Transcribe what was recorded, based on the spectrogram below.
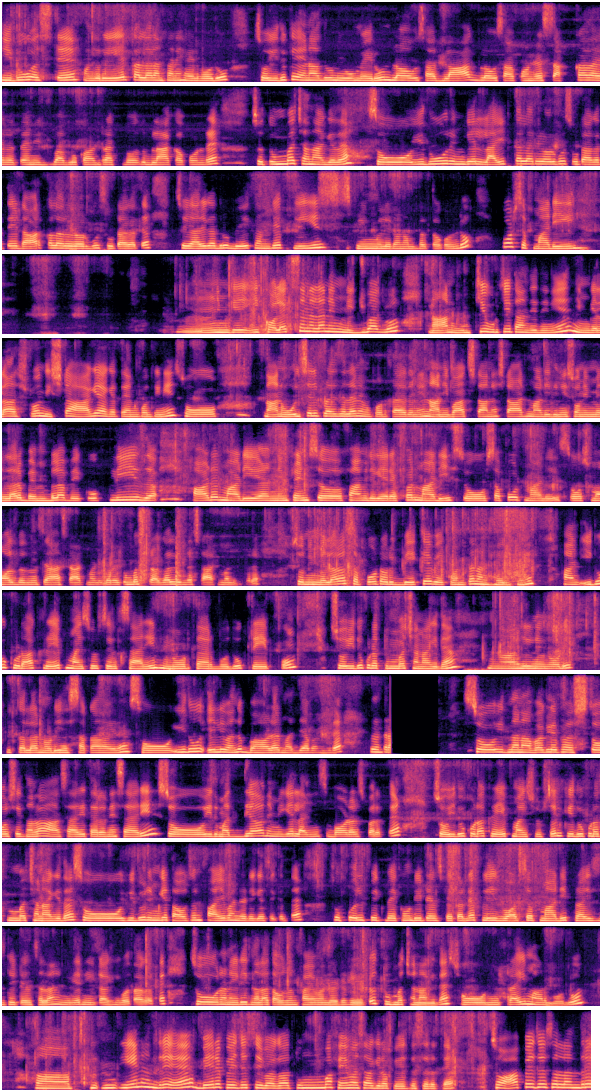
ಇದು ಅಷ್ಟೇ, ಒಂದು ರೇರ್ ಕಲರ್ ಅಂತಾನೆ ಹೇಳ್ಬೋದು. ಸೊ ಇದಕ್ಕೆ ಏನಾದ್ರೂ ನೀವು maroon blouse or black blouse ಹಾಕೊಂಡ್ರೆ ಸಕ್ಕದಾಗಿರುತ್ತೆ ನಿಜವಾಗ್ಲೂ ಕಾಂಟ್ರಾಕ್ಟ್ ಬ್ಲೌಸ್ ಬ್ಲಾಕ್ ಹಾಕೊಂಡ್ರೆ. ಸೊ ತುಂಬಾ ಚೆನ್ನಾಗಿದೆ. ಸೊ ಇದು ನಿಮ್ಗೆ ಲೈಟ್ ಕಲರ್ ಇರೋರ್ಗೂ ಸೂಟ್ ಆಗುತ್ತೆ ಡಾರ್ಕ್ ಕಲರ್ ಇರೋರ್ಗೂ ಸೂಟ್ ಆಗುತ್ತೆ. ಸೊ ಯಾರಿಗಾದ್ರೂ ಬೇಕಂದ್ರೆ ಪ್ಲೀಸ್ ಸ್ಕ್ರೀನ್ ಮೇಲಿರೋ ನಂಬರ್ ತಗೊಂಡು ವಾಟ್ಸಪ್ ಮಾಡಿ. ನಿಮ್ಗೆ ಈ ಕಲೆಕ್ಷನ್ ಎಲ್ಲ ನಿಮ್ಗೆ ನಿಜವಾಗ್ಲೂ ನಾನು ಹುಡುಕಿ ಹುಡುಕಿ ತಂದಿದ್ದೀನಿ. ನಿಮಗೆಲ್ಲ ಅಷ್ಟೊಂದು ಇಷ್ಟ ಆಗೇ ಆಗುತ್ತೆ ಅನ್ಕೊಂತೀನಿ. ಸೊ ನಾನು ಹೋಲ್ಸೇಲ್ ಪ್ರೈಸಲ್ಲೇ ನಿಮ್ಗೆ ಕೊಡ್ತಾ ಇದ್ದೀನಿ. ನಾನು ಇವಾಗ ತಾನೇ ಸ್ಟಾರ್ಟ್ ಮಾಡಿದ್ದೀನಿ. ಸೊ ನಿಮ್ಮೆಲ್ಲರ ಬೆಂಬಲ ಬೇಕು. ಪ್ಲೀಸ್ ಆರ್ಡರ್ ಮಾಡಿ ಆ್ಯಂಡ್ ನಿಮ್ಮ ಫ್ರೆಂಡ್ಸ್ ಫ್ಯಾಮಿಲಿಗೆ ರೆಫರ್ ಮಾಡಿ. ಸೊ ಸಪೋರ್ಟ್ ಮಾಡಿ. ಸೊ ಸ್ಮಾಲ್ ಬಿಸ್ನೆಸ್ ಯಾರು ಸ್ಟಾರ್ಟ್ ಮಾಡಿದ್ದಾರೆ? ತುಂಬ ಸ್ಟ್ರಗಲಿಂದ ಸ್ಟಾರ್ಟ್ ಮಾಡಿರ್ತಾರೆ. ಸೊ ನಿಮ್ಮೆಲ್ಲರ ಸಪೋರ್ಟ್ ಅವ್ರಿಗೆ ಬೇಕೇ ಬೇಕು ಅಂತ ನಾನು ಹೇಳ್ತೀನಿ. ಅಂಡ್ ಇದು ಕೂಡ ಕ್ರೇಪ್ ಮೈಸೂರ್ ಸಿಲ್ಕ್ ಸ್ಯಾರಿ. ನೋಡ್ತಾ ಇರ್ಬೋದು ಕ್ರೇಪ್. ಸೊ ಇದು ಕೂಡ ತುಂಬಾ ಚೆನ್ನಾಗಿದೆ. ಇಲ್ಲಿ ನೀವು ನೋಡಿ, ಈ ಕಲರ್ ನೋಡಿ ಎಷ್ಟು ಇದೆ ಸೊ ಇದು ಇಲ್ಲಿ ಒಂದು ಬಾರ್ಡರ್ ಮಧ್ಯ ಬಂದಿದೆ. ಇದೊಂಥರ ಸೊ ಇದು ನಾನು ಅವಾಗಲೇ ಫಸ್ಟ್ ತೋರಿಸಿದ್ನಲ್ಲ, ಆ ಸ್ಯಾರಿ ತರನೇ ಸ್ಯಾರಿ ಸೊ ಇದು ಮಧ್ಯ ನಿಮಗೆ ಲೈನ್ಸ್ ಬಾರ್ಡರ್ಸ್ ಬರುತ್ತೆ. ಸೊ ಇದು ಕೂಡ ಕ್ರೇಪ್ ಮೈಸೂರ್ ಸಿಲ್ಕ್ ಇದು ಕೂಡ ತುಂಬಾ ಚೆನ್ನಾಗಿದೆ. ಸೊ ಇದು ನಿಮಗೆ ತೌಸಂಡ್ ಫೈವ್ ಹಂಡ್ರೆಡಿಗೆ ಸಿಗುತ್ತೆ. ಸೊ ಫುಲ್ ಪಿಕ್ ಬೇಕು ಡೀಟೇಲ್ಸ್ ಬೇಕಂದ್ರೆ ಪ್ಲೀಸ್ ವಾಟ್ಸಪ್ ಮಾಡಿ ಪ್ರೈಸ್ ಡೀಟೇಲ್ಸ್ ಎಲ್ಲ ನಿಮಗೆ ನೀಟಾಗಿ ಗೊತ್ತಾಗುತ್ತೆ. ಸೊ ನಾನು ಹೇಳಿದ್ನಲ್ಲ ತೌಸಂಡ್ ಫೈವ್ ಹಂಡ್ರೆಡ್ ರೇಟು ತುಂಬಾ ಚೆನ್ನಾಗಿದೆ. ಸೊ ನೀವು ಟ್ರೈ ಮಾಡ್ಬೋದು. ಏನಂದ್ರೆ ಬೇರೆ ಪೇಜಸ್ ಇವಾಗ ತುಂಬಾ ಫೇಮಸ್ ಆಗಿರೋ ಪೇಜಸ್ ಇರುತ್ತೆ. ಸೊ ಆ ಪೇಜಸ್ ಅಲ್ಲಿ ಅಂದ್ರೆ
